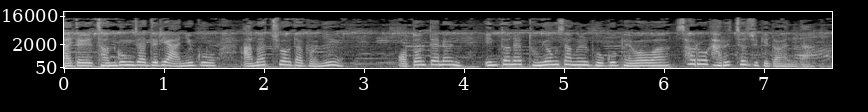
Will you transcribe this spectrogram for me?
다들 전공자들이 아니고 아마추어다 보니 어떤 때는 인터넷 동영상을 보고 배워와 서로 가르쳐 주기도 한다.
